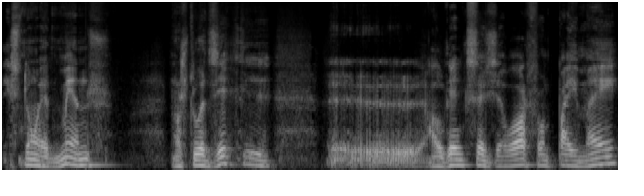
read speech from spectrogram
Isso não é de menos. Não estou a dizer que uh, alguém que seja órfão de pai e mãe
